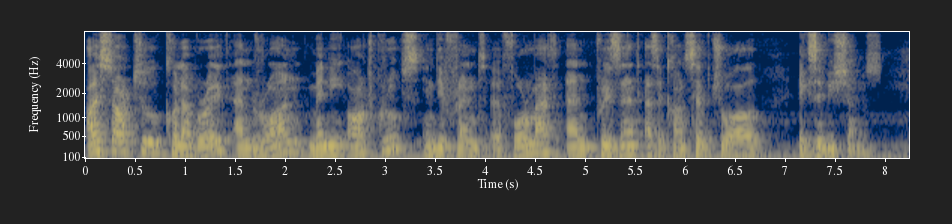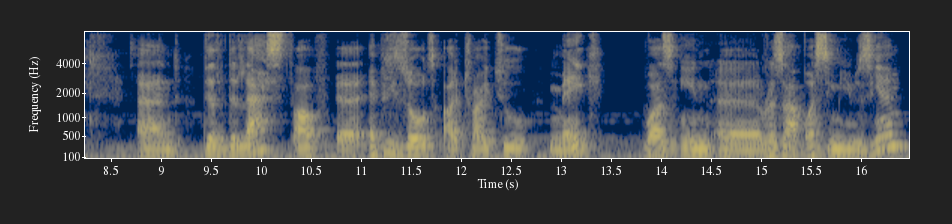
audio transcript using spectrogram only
I start to collaborate and run many art groups in different uh, formats and present as a conceptual exhibitions. And the, the last of uh, episodes I tried to make was in uh, Reza Abbasi Museum.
